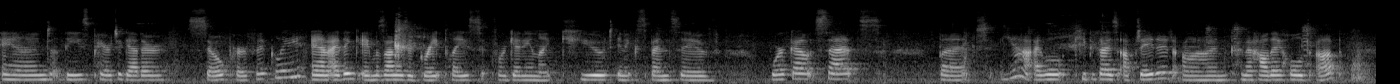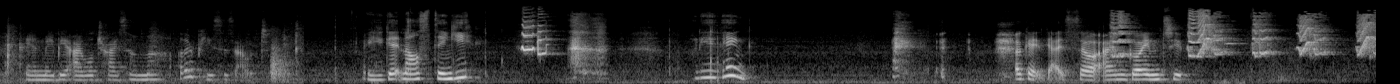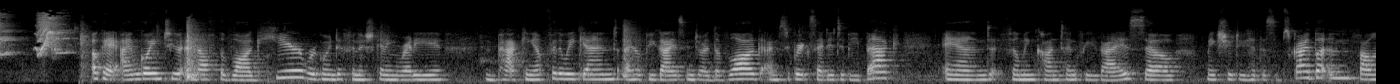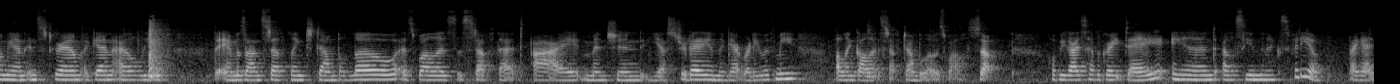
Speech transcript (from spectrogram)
and these pair together so perfectly. And I think Amazon is a great place for getting like cute, inexpensive workout sets. But yeah, I will keep you guys updated on kind of how they hold up and maybe I will try some other pieces out. Are you getting all stingy? What do you think? okay guys, so I'm going to... Okay, I'm going to end off the vlog here. We're going to finish getting ready and packing up for the weekend. I hope you guys enjoyed the vlog. I'm super excited to be back and filming content for you guys. So make sure to hit the subscribe button, follow me on Instagram. Again, I'll leave the Amazon stuff linked down below as well as the stuff that I mentioned yesterday in the Get Ready With Me. I'll link all that stuff down below as well. So hope you guys have a great day and I'll see you in the next video. Bye guys.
